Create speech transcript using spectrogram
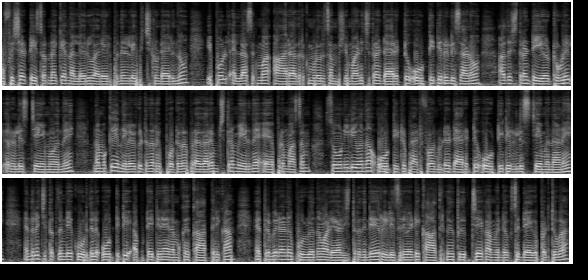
ഒഫീഷ്യൽ ടീച്ചറിനൊക്കെ നല്ലൊരു വരവേൽപ്പ് തന്നെ ലഭിച്ചിട്ടുണ്ടായിരുന്നു. ഇപ്പോൾ എല്ലാ സിനിമ ആരാധകർക്കുമുള്ള ഒരു സംശയമാണ്. ചിത്രം ഡയറക്റ്റ് ഒ ടി റിലീസാണോ അത് ചിത്രം തിയേറ്ററുകളിൽ റിലീസ് ചെയ്യുമോ എന്ന് നമുക്ക് നിലവിൽ കിട്ടുന്ന റിപ്പോർട്ടുകൾ പ്രകാരം ചിത്രം വരുന്ന ഏപ്രിൽ മാസം സോണി ലീവ് എന്ന ഒ ടി ടി പ്ലാറ്റ്ഫോമിലൂടെ direct O T T release ചെയ്യുമെന്നാണ്. എന്തായാലും ചിത്രത്തിന്റെ കൂടുതൽ ഒ ടി ടി അപ്ഡേറ്റിനായി നമുക്ക് കാത്തിരിക്കാം. എത്ര പേരാണ് പുഴുവെന്ന മലയാള ചിത്രത്തിന്റെ റിലീസിന് വേണ്ടി കാത്തിരിക്കുന്നത് തീർച്ചയായും കമന്റ് ബോക്സിൽ രേഖപ്പെടുത്തുക.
